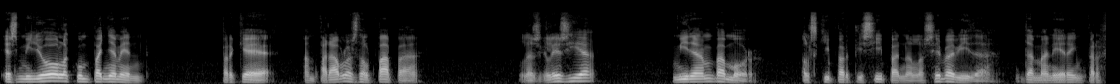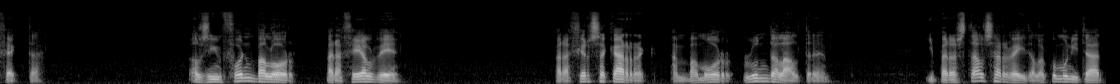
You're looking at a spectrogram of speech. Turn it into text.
és millor l'acompanyament, perquè, en paraules del papa, l'Església mira amb amor els qui participen en la seva vida de manera imperfecta. Els infon valor per a fer el bé per a fer-se càrrec amb amor l'un de l'altre i per estar al servei de la comunitat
